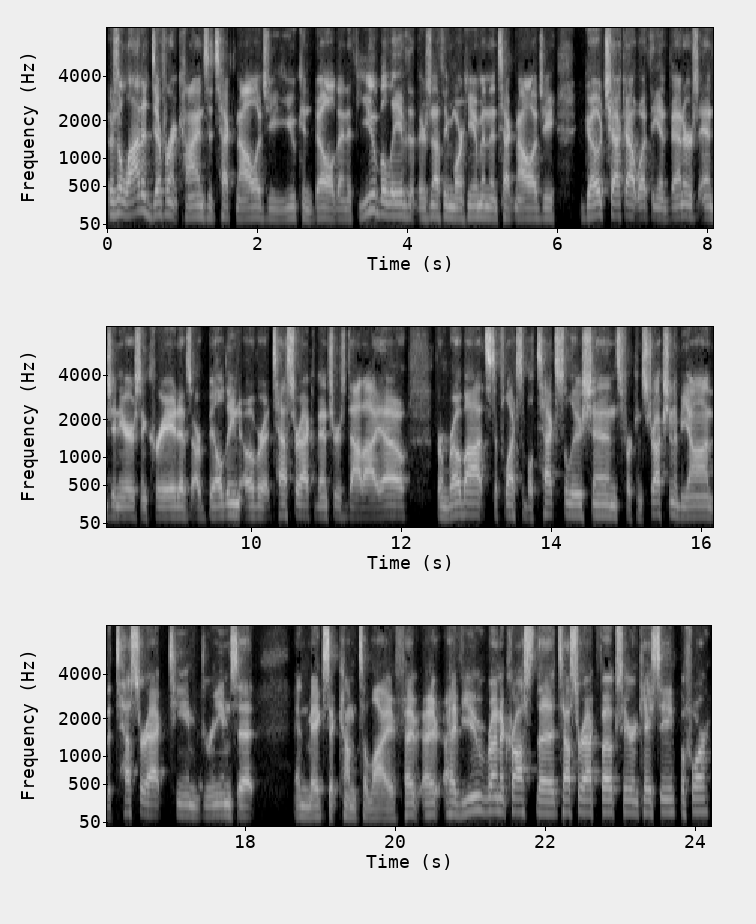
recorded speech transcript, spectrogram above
there's a lot of different kinds of technology you can build. And if you believe that there's nothing more human than technology, go check out what the inventors, engineers, and creatives are building over at tesseractventures.io from robots to flexible tech solutions for construction and beyond. The Tesseract team dreams it and makes it come to life. Have, have you run across the Tesseract folks here in KC before?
